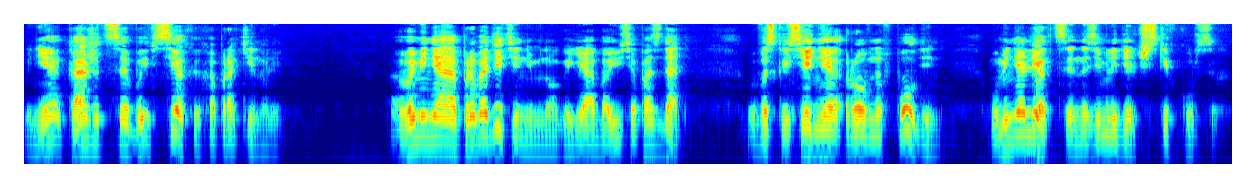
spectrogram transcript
Мне кажется, вы всех их опрокинули. Вы меня проводите немного, я боюсь опоздать. В воскресенье ровно в полдень у меня лекция на земледельческих курсах.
